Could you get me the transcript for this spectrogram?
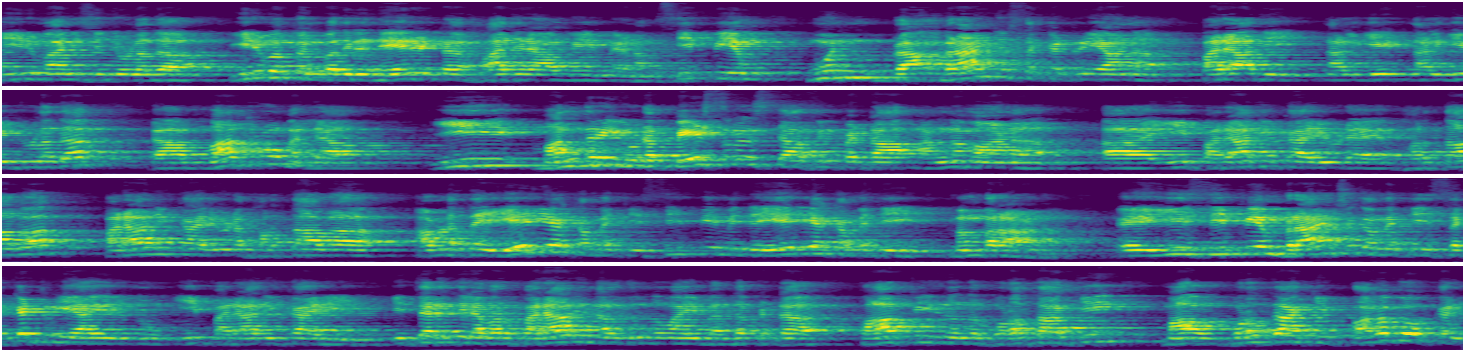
തീരുമാനിച്ചിട്ടുള്ളത്. ഇരുപത്തി ഒൻപതിന് നേരിട്ട് ഹാജരാകുകയും വേണം. സി പി എം മുൻ ബ്രാ- ബ്രാഞ്ച് സെക്രട്ടറിയാണ് പരാതി നൽകി നൽകിയിട്ടുള്ളത്. മാത്രവുമല്ല ഈ മന്ത്രിയുടെ പേഴ്സണൽ സ്റ്റാഫിൽപ്പെട്ട അംഗമാണ് ഈ പരാതിക്കാരിയുടെ ഭർത്താവ്. പരാതിക്കാരിയുടെ ഭർത്താവ് അവിടുത്തെ ഏരിയ കമ്മിറ്റി സി പി എമ്മിന്റെ ഏരിയ കമ്മിറ്റി മെമ്പറാണ്. ഈ C P M branch committee secretary ആയിരുന്നു ഈ പരാതിക്കാരി. ഇത്തരത്തിൽ അവർ പരാതി നൽകുന്നതുമായി ബന്ധപ്പെട്ട് പാർട്ടിയിൽ നിന്ന് പുറത്താക്കി പുറത്താക്കി പകപോക്കൽ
